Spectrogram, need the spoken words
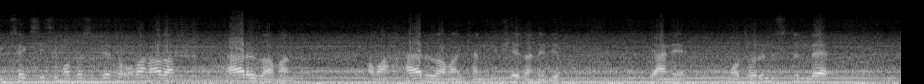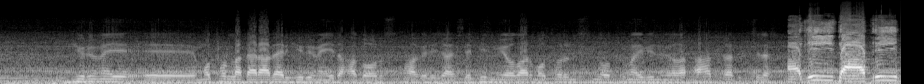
Yüksek sisi motosikleti olan adam her zaman ama her zaman kendini bir şey zannediyor. Yani motorun üstünde yürümeyi, e, motorla beraber yürümeyi daha doğrusu tabiri caizse bilmiyorlar. Motorun üstünde oturmayı bilmiyorlar. Aha trafikçiler. Adid, adid.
